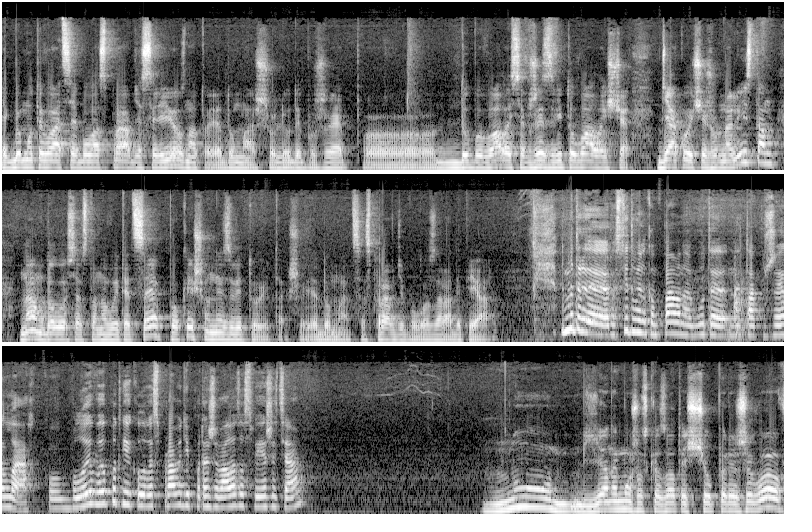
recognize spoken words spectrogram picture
Якби мотивація була справді серйозна, то я думаю, що люди б о, добивалися, вже звітували, що дякуючи журналістам, нам вдалося встановити це. Поки що не звітують. Так що я думаю, це справді було заради піару. Дмитре, розслідувальником, певно, бути не так вже легко. Були випадки, коли ви справді переживали за своє життя? Ну, я не можу сказати, що переживав.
